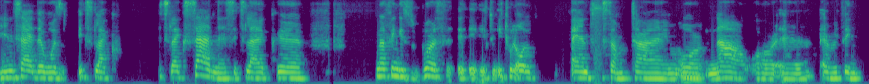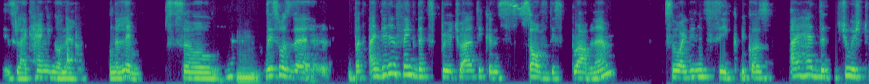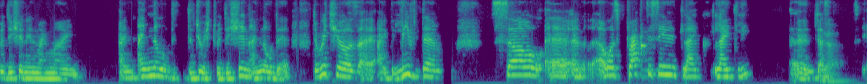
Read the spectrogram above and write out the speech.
inside there was, it's like, it's like sadness. It's like uh, nothing is worth it. It, it will all end sometime or mm. now or uh, everything is like hanging on a on a limb So mm. this was the, but I didn't think that spirituality can solve this problem. So I didn't seek because I had the Jewish tradition in my mind. I, I know the, the Jewish tradition. I know the, the rituals. I, I believed them. So uh, I was practicing it like lightly, uh, just yeah.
